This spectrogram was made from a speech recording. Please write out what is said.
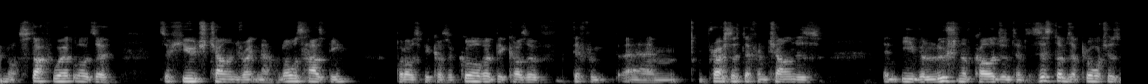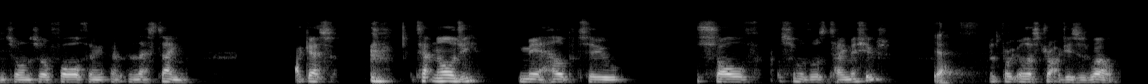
you know, staff workloads are it's a huge challenge right now. It always has been, but obviously because of COVID, because of different um, pressures, different challenges an evolution of college in terms of systems, approaches, and so on and so forth in, in less time. I guess technology may help to solve some of those time issues. Yeah. There's probably other strategies as well.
